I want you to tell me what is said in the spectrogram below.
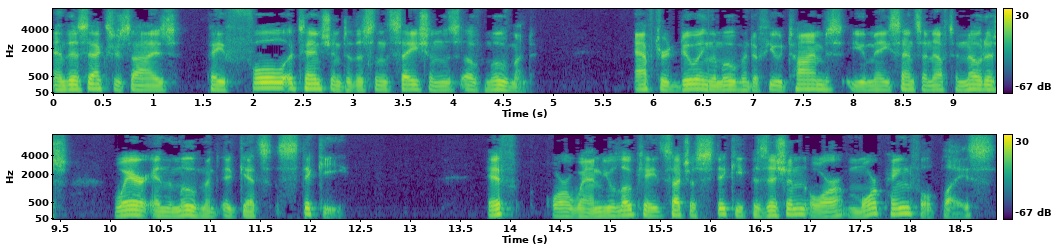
And this exercise, pay full attention to the sensations of movement. After doing the movement a few times, you may sense enough to notice where in the movement it gets sticky. If or when you locate such a sticky position or more painful place,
